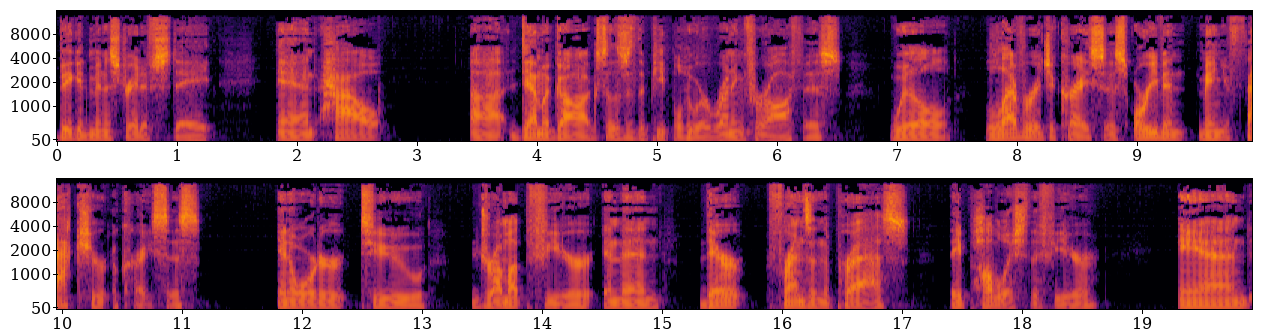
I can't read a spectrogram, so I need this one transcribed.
big administrative state, and how uh, demagogues, those are the people who are running for office, will leverage a crisis or even manufacture a crisis in order to drum up fear. And then their friends in the press, they publish the fear. And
